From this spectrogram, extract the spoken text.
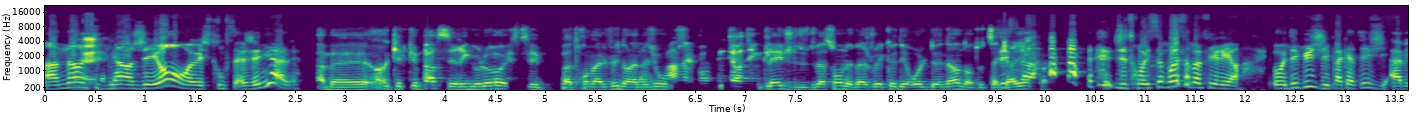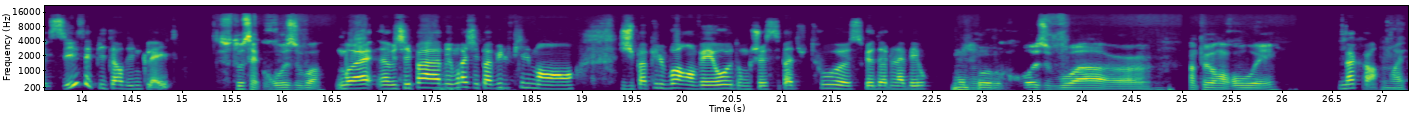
un nain qui devient un géant, je trouve ça génial. Ah ben, quelque part, c'est rigolo et c'est pas trop mal vu dans la mesure où Peter Dinklage, de toute façon, ne va jouer que des rôles de nain dans toute sa carrière. j'ai trouvé ça, moi, ça m'a fait rire. Au début, j'ai pas capté, j'ai dit, ah, mais si, c'est Peter Dinklage. Surtout sa grosse voix. Ouais, euh, j'ai pas, mais moi, j'ai pas vu le film en, j'ai pas pu le voir en VO, donc je sais pas du tout euh, ce que donne la VO. Mon pauvre. Grosse voix, euh, un peu enrouée. D'accord. Ouais.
